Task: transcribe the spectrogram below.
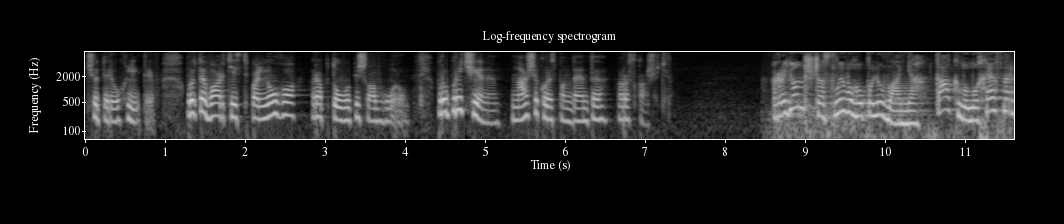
4 літрів. Проте вартість пального раптово пішла вгору. Про причини наші кореспонденти розкажуть. Район щасливого полювання. Так Лулу Хефнер,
